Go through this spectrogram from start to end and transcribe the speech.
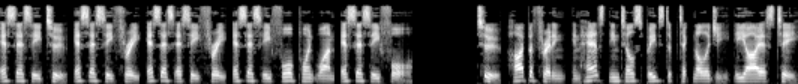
SSE2, SSE3, SSSE3, SSE 4.1, SSE 4. 2. Hyperthreading, Enhanced Intel SpeedStep Technology (EIST),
